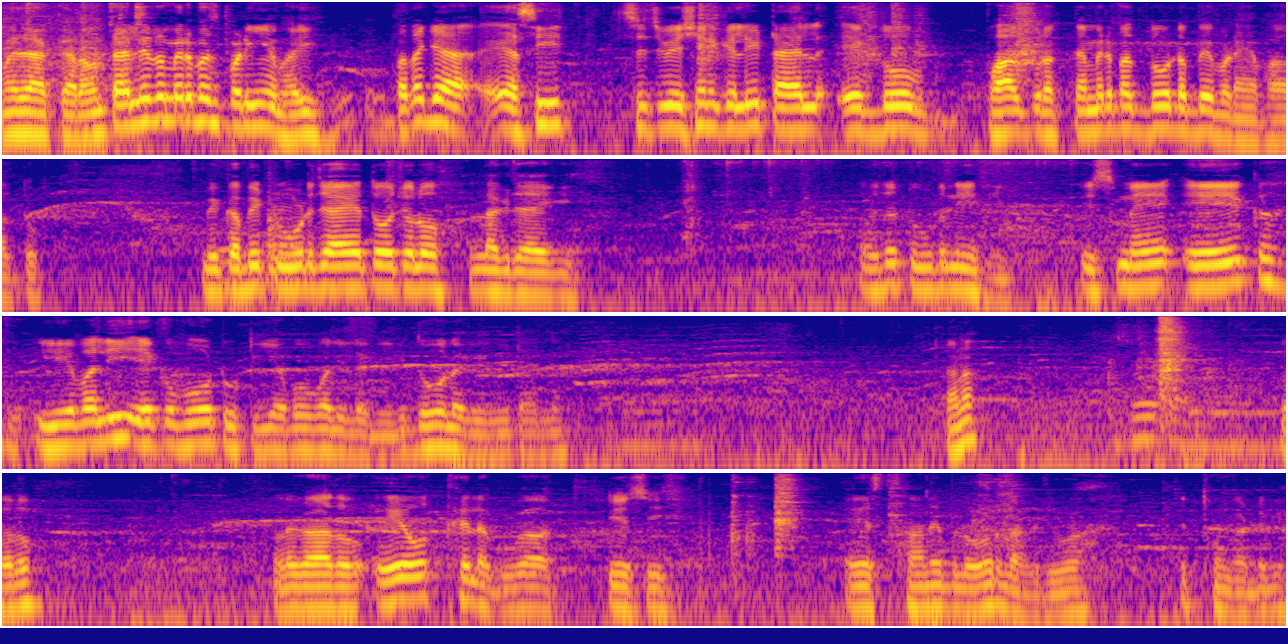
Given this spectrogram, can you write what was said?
मजाक कर रहा हूँ टाइलें तो मेरे पास पड़ी हैं भाई पता क्या ऐसी सिचुएशन के लिए टाइल एक दो फालतू रखते हैं मेरे पास दो डब्बे पड़े हैं फालतू भी कभी टूट जाए तो चलो लग जाएगी वो तो टूट नहीं थी इसमें एक ये वाली एक वो टूटी है वो वाली लगेगी दो लगेगी टाइलें है ना ਚਲੋ ਲਗਾ ਦਿਓ ਇਹ ਉੱਥੇ ਲੱਗੂਗਾ ਏਸੀ ਇਸ ਥਾਂ ਦੇ ਬਲੋਰ ਲੱਗ ਜੂਗਾ ਇੱਥੋਂ ਕੱਢ ਕੇ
